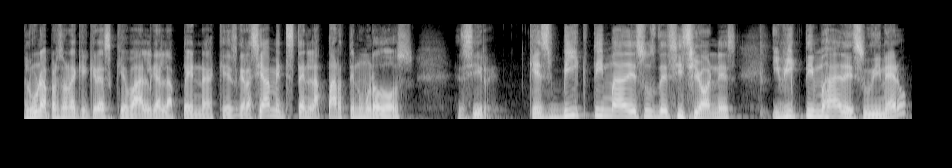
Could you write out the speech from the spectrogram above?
alguna persona que creas que valga la pena, que desgraciadamente está en la parte número dos, es decir, que es víctima de sus decisiones y víctima de su dinero,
